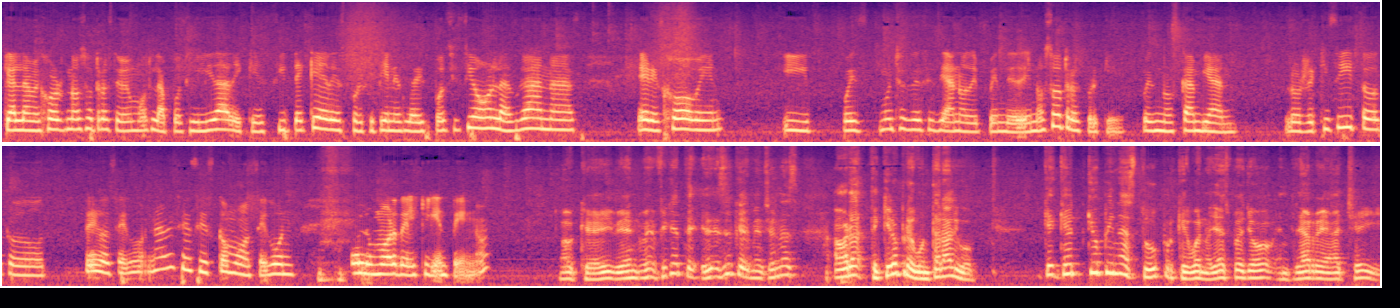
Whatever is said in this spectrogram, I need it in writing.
que a lo mejor nosotros tenemos la posibilidad de que si te quedes porque tienes la disposición, las ganas, eres joven y pues muchas veces ya no depende de nosotros porque pues nos cambian los requisitos o digo, según, a veces es como según el humor del cliente, ¿no? Ok, bien. Fíjate, eso que mencionas. Ahora te quiero preguntar algo. ¿Qué, qué, opinas tú? Porque bueno, ya después yo entré a RH y,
